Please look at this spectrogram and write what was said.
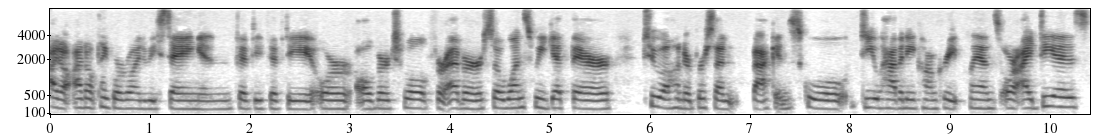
I don't I don't think we're going to be staying in 50-50 or all virtual forever. So once we get there to 100% back in school, do you have any concrete plans or ideas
